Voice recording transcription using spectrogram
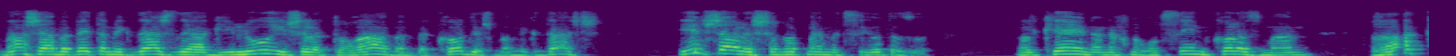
מה שהיה בבית המקדש זה הגילוי של התורה בקודש, במקדש. אי אפשר לשנות מהמציאות הזאת. אבל כן, אנחנו רוצים כל הזמן רק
